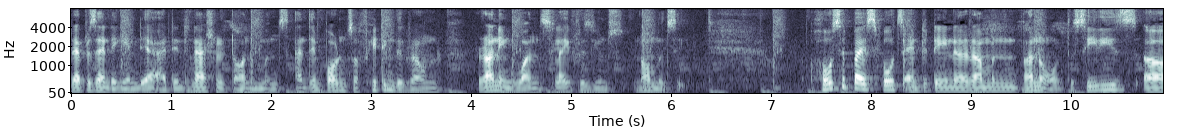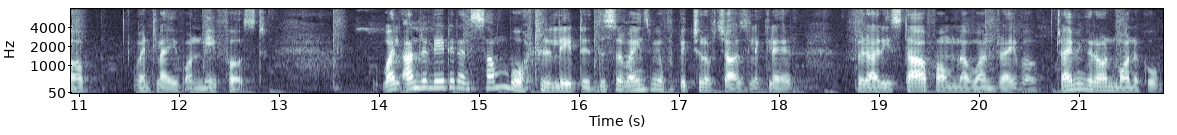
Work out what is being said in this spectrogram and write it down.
representing India at international tournaments, and the importance of hitting the ground running once life resumes normalcy. Hosted by sports entertainer Raman Bhano, the series uh, went live on May 1st. While unrelated and somewhat related, this reminds me of a picture of Charles Leclerc, Ferrari's star Formula One driver, driving around Monaco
